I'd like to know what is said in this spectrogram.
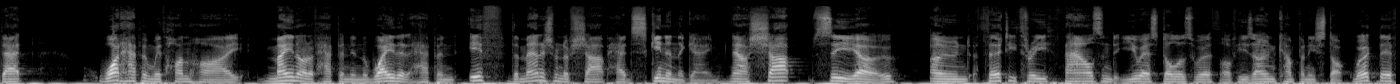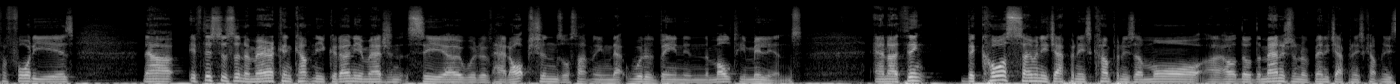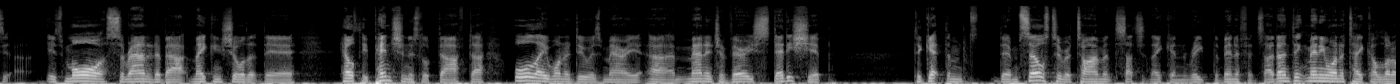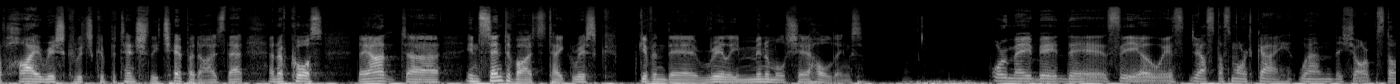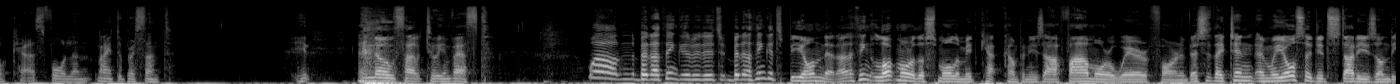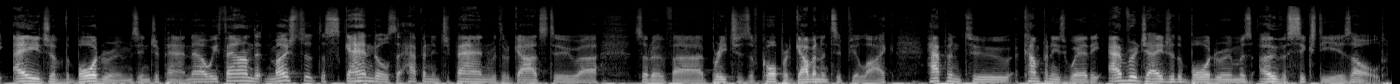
That what happened with Honhai may not have happened in the way that it happened if the management of Sharp had skin in the game. Now, Sharp CEO owned 33,000 US dollars worth of his own company stock, worked there for 40 years now, if this was an American company, you could only imagine that the CEO would have had options or something that would have been in the multi millions. And I think because so many Japanese companies are more, uh, the, the management of many Japanese companies is more surrounded about making sure that their healthy pension is looked after. All they want to do is marry, uh, manage a very steady ship to get them themselves to retirement such that they can reap the benefits. I don't think many want to take a lot of high risk which could potentially jeopardize that. And of course, they aren't uh, incentivized to take risk given their really minimal shareholdings. Or maybe the CEO is just a smart guy when the sharp stock has fallen 90%. He, he knows how to invest. Well, but I think but I think it's beyond that. I think a lot more of the smaller mid cap companies are far more aware of foreign investors. They tend, and we also did studies on the age of the boardrooms in Japan. Now we found that most of the scandals that happen in Japan with regards to uh, sort of uh, breaches of corporate governance, if you like, happen to companies where the average age of the boardroom was over sixty years old.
